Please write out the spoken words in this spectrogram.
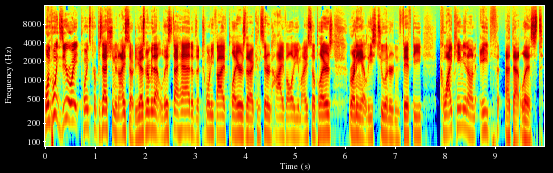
1.08 points per possession in ISO. Do you guys remember that list I had of the 25 players that I considered high volume ISO players running at least 250? Kawhi came in on eighth at that list,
